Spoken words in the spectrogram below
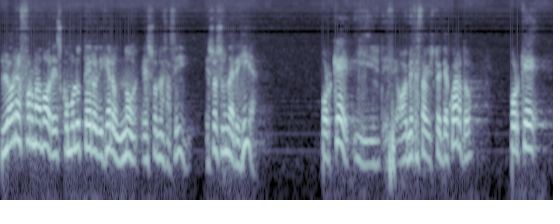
Los reformadores, como Lutero, dijeron, no, eso no es así, eso es una herejía. ¿Por qué? Y obviamente estoy de acuerdo, porque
